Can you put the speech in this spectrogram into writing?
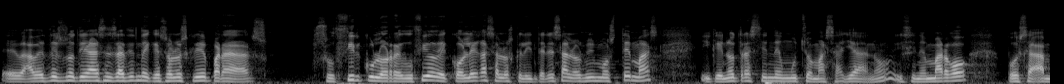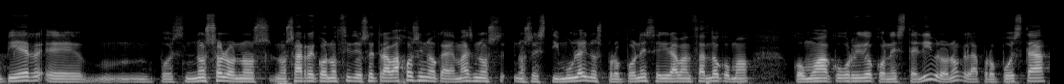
Eh, a veces uno tiene la sensación de que solo escribe para su círculo reducido de colegas a los que le interesan los mismos temas y que no trascienden mucho más allá, ¿no? Y sin embargo, pues Ampier eh, pues no solo nos, ha reconocido ese trabajo, sino que además nos, estimula y nos propone seguir avanzando como, ha ocurrido con este libro, ¿no? que la propuesta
